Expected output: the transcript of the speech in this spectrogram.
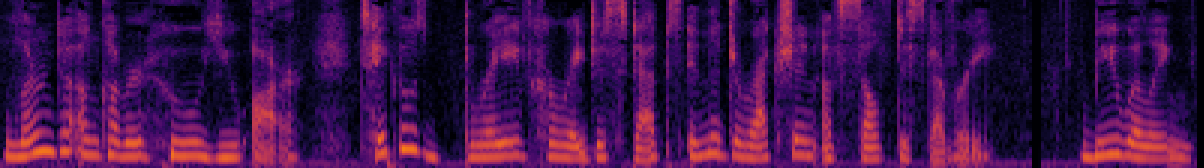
Learn to uncover who you are. Take those brave, courageous steps in the direction of self discovery. Be willing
